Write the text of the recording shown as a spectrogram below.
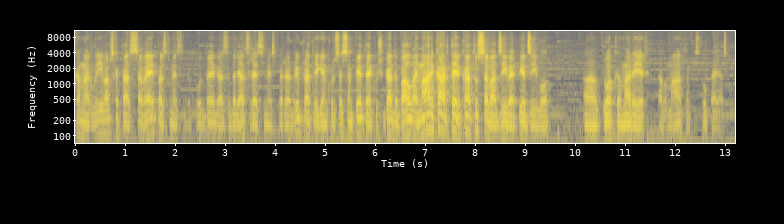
kamēr Līva apskatās savu e-pastu, mēs varbūt beigās arī atcerēsimies par eh, brīvprātīgiem, kurus esam pieteikuši gada balvai. Māri, kā ar tevi, kā tu savā dzīvē piedzīvo uh, to, ka Marija ir tava māte un kas rūpējās par?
